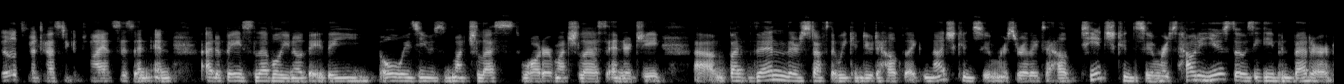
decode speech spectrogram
build fantastic appliances and and at a base level you know they they always use much less water much less energy. Um, but then there's stuff that we can do to help like nudge consumers really to help teach consumers how to use those even better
